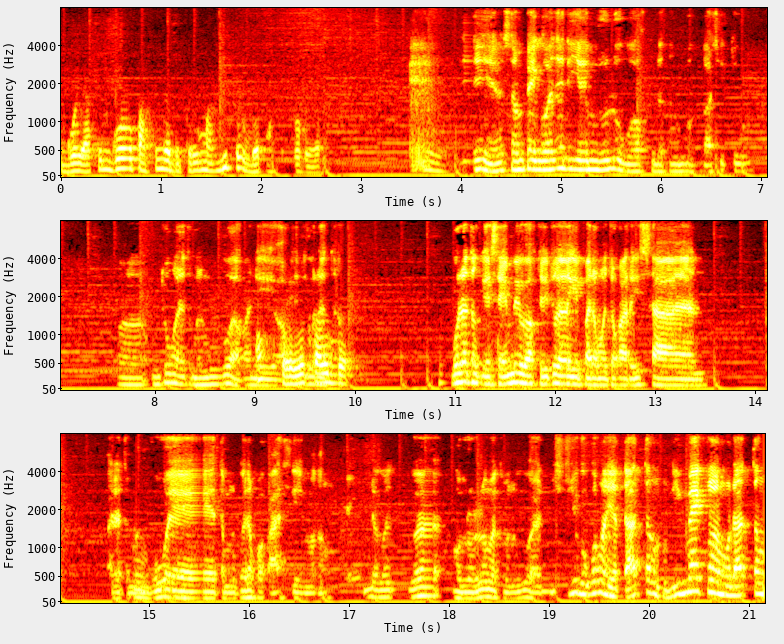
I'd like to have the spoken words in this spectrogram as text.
gue yakin gue pasti nggak diterima gitu bet aku ya Iya, sampai gua aja diem dulu gua waktu datang ke Bekasi itu. Eh, untung ada teman gua kan oh, di waktu itu datang, gua datang ke SMB waktu itu lagi pada ngocok arisan. Ada temen gue, temen gue yang Bekasi emang. Ya udah gua, gua ngobrol sama temen gua. Di situ juga gua nggak lihat datang, di Mac lah mau datang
